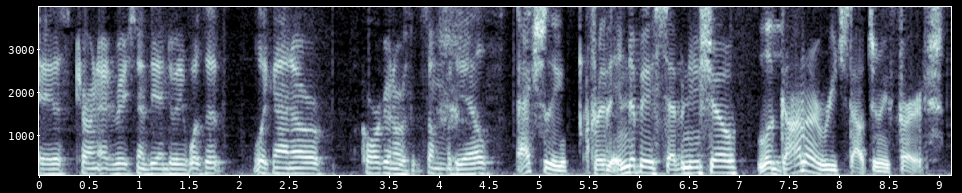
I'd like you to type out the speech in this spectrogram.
this current iteration of the NWA? Was it Lagana or Corgan or was it somebody else? Actually, for the NWA 70 show, Lagana reached out to me first.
